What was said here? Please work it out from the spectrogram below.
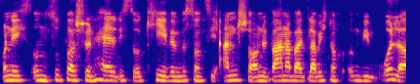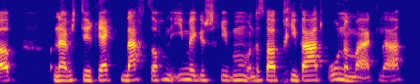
und ich und super schön hell. Ich so, okay, wir müssen uns die anschauen. Wir waren aber, glaube ich, noch irgendwie im Urlaub und da habe ich direkt nachts auch eine E-Mail geschrieben und das war privat ohne Makler.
